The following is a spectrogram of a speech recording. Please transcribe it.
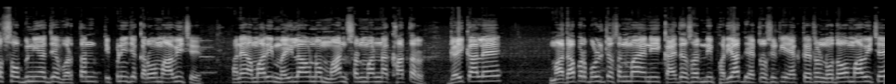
અશોભનીય જે વર્તન ટિપ્પણી જે કરવામાં આવી છે અને અમારી મહિલાઓનો માન સન્માનના ખાતર ગઈકાલે માધાપર પોલીસ સ્ટેશનમાં એની કાયદેસરની ફરિયાદ એટ્રોસિટી એક્ટ હેઠળ નોંધવામાં આવી છે.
